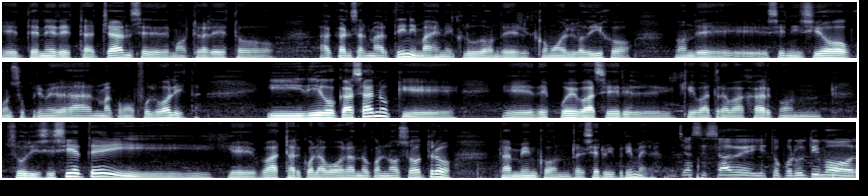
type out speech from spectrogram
eh, tener esta chance de demostrar esto acá en San Martín y más en el club donde él, como él lo dijo, donde se inició con su primera arma como futbolista. Y Diego Casano, que eh, después va a ser el que va a trabajar con su 17 y que va a estar colaborando con nosotros también con reserva y primera. Ya se sabe, y esto por último,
